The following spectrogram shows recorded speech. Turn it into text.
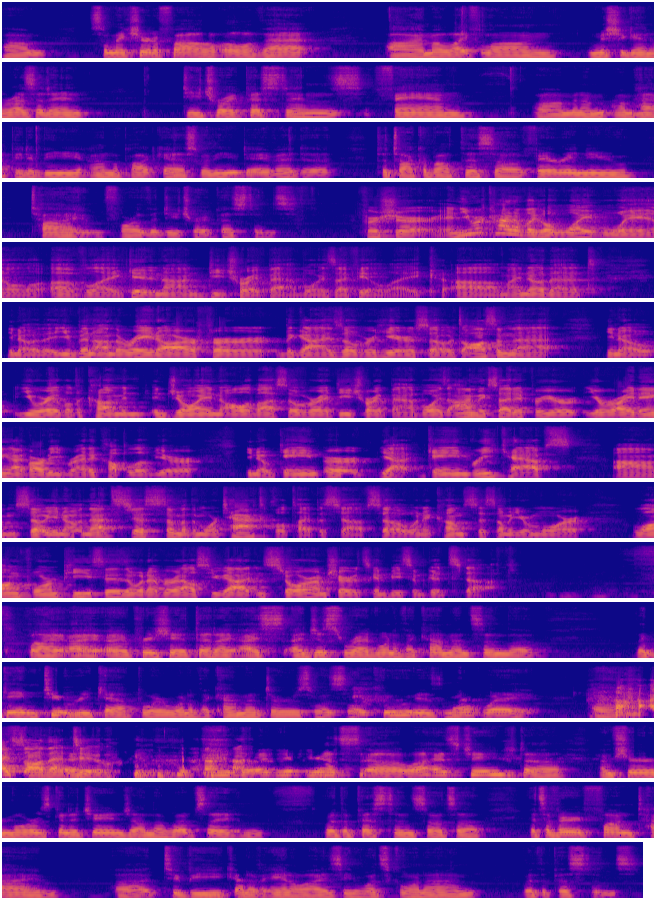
Um, so make sure to follow all of that. I'm a lifelong Michigan resident, Detroit Pistons fan, um, and I'm, I'm happy to be on the podcast with you, David, uh, to talk about this uh, very new time for the Detroit Pistons. For sure. And you were kind of like a white whale of like getting on Detroit Bad Boys, I feel like. Um, I know that, you know, that you've been on the radar for the guys over here. So it's awesome that, you know, you were able to come and, and join all of us over at Detroit Bad Boys. I'm excited for your your writing. I've already read a couple of your, you know, game or yeah, game recaps. Um, so, you know, and that's just some of the more tactical type of stuff. So when it comes to some of your more long form pieces and whatever else you got in store. I'm sure it's going to be some good stuff. Well, I, I, I appreciate that. I, I, I, just read one of the comments in the the game two recap where one of the commenters was like, "Who is Matt Way?" Um, I saw that too. yes, uh, a lot has changed. Uh, I'm sure more is going to change on the website and with the Pistons. So it's a it's a very fun time uh, to be kind of analyzing what's going on with the Pistons.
